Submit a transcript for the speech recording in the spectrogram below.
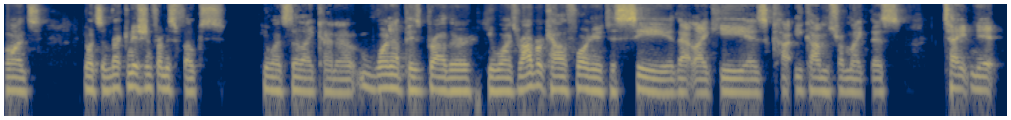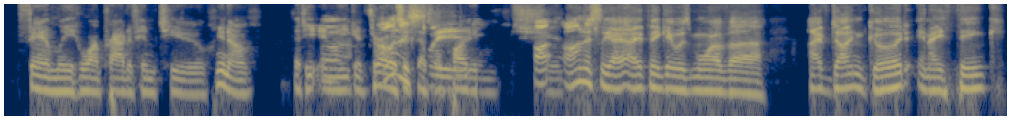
wants he wants some recognition from his folks. He wants to like kind of one up his brother. He wants Robert California to see that like he is he comes from like this tight knit family who are proud of him too. You know that he and Well, he could throw a successful party. Honestly, I, I think it was more of a I've done good, and I think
